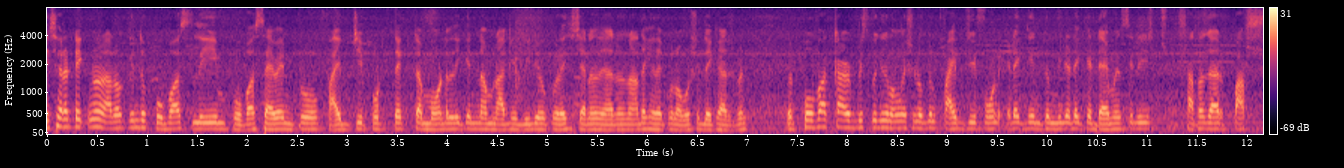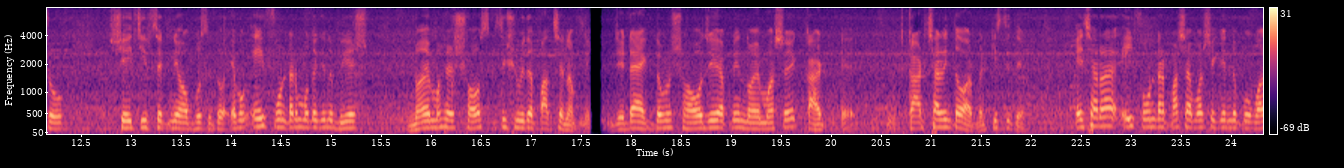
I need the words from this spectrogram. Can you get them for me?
এছাড়া টেকনোর আরও কিন্তু Pova slim Pova seven pro five G প্রত্যেকটা মডেলই কিন্তু আমরা আগে ভিডিও করেছি চ্যানেলে না দেখে থাকবেন অবশ্যই দেখে আসবেন। পোভা কার্ভ ডিসপ্লে কিন্তু বাংলাদেশের নতুন ফাইভ জি ফোন এটা কিন্তু ডায়মন্ড সিরিজ সাত হাজার পাঁচশো, সেই চিপসেট নিয়ে অবস্থিত। এবং এই ফোনটার মধ্যে কিন্তু বিশেষ নয় মাসের সহজ কিছু সুবিধা পাচ্ছেন আপনি, যেটা একদম সহজেই আপনি নয় মাসে কার্ড কার্ড ছাড়া নিতে পারবেন কিস্তিতে। এছাড়া এই ফোনটার পাশাপাশি কিন্তু পোভা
